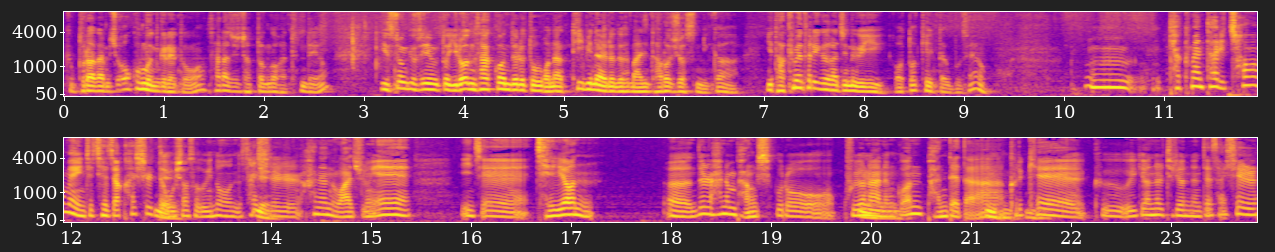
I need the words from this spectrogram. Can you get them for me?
그 불안함이 조금은 그래도 사라지셨던 것 같은데요. 이수정 교수님은 또 이런 사건들을 또 워낙 TV나 이런 데서 많이 다뤄주셨으니까 이 다큐멘터리가 가지는 의의 어떻게 있다고 보세요? 음, 다큐멘터리 처음에 이제 제작하실 때 네. 오셔서 의논 사실 네. 하는 와중에 이제 재연 을 하는 방식으로 구현하는 음. 건 반대다. 음, 음, 그렇게 그 의견을 드렸는데 사실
